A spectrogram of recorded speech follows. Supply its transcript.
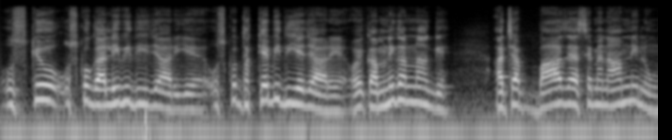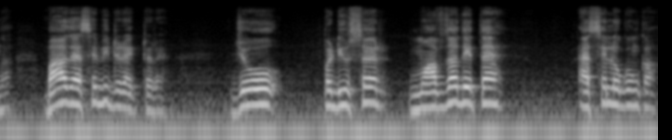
उसको उसको गाली भी दी जा रही है, उसको धक्के भी दिए जा रहे हैं। और काम नहीं करना आगे। अच्छा बाज़ ऐसे मैं नाम नहीं लूँगा। बाज़ ऐसे भी डायरेक्टर हैं, जो प्रोड्यूसर मुआवजा देता है ऐसे लोगों का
